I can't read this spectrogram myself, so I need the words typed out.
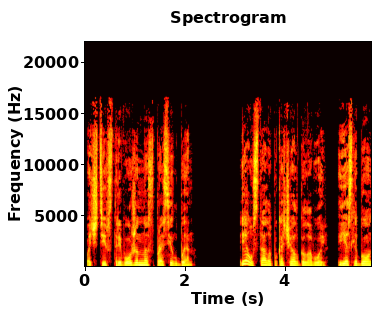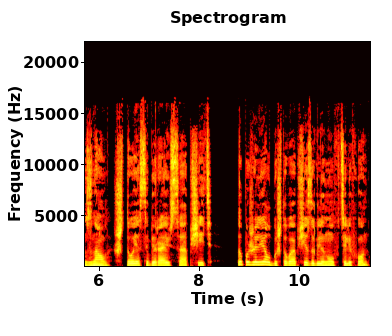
Почти встревоженно спросил Бен. Я устало покачал головой. Если бы он знал, что я собираюсь сообщить, то пожалел бы, что вообще заглянул в телефон.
